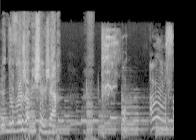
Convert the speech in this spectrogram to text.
Le nouveau Jean-Michel Jarre. Ah ouais, on le sent.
